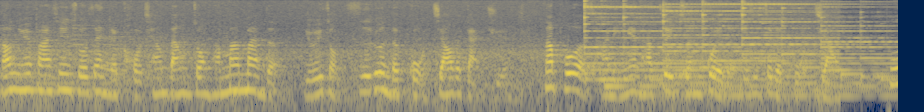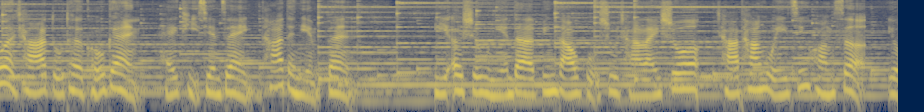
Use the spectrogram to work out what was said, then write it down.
然后你会发现说，在你的口腔当中，它慢慢的有一种滋润的果胶的感觉。那普洱茶里面，它最珍贵的就是这个果胶。普洱茶独特口感，还体现在它的年份。以二十五年的冰岛古树茶来说，茶汤为金黄色，有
